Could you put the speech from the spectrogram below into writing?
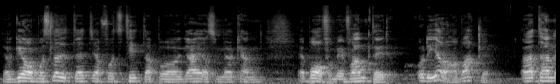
jag går mot slutet, jag får titta på grejer som jag kan, är bra för min framtid. Och det gör han verkligen. Att han,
